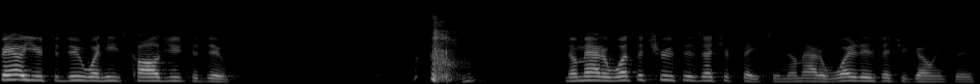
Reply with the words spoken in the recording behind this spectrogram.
failure to do what He's called you to do. no matter what the truth is that you're facing, no matter what it is that you're going through,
